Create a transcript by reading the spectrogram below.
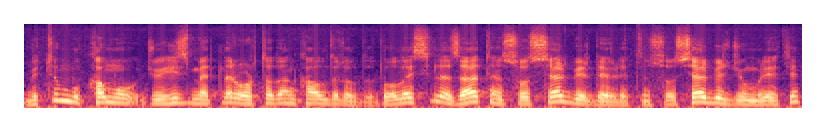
Bütün bu kamucu hizmetler ortadan kaldırıldı. Dolayısıyla zaten sosyal bir devletin, sosyal bir cumhuriyetin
